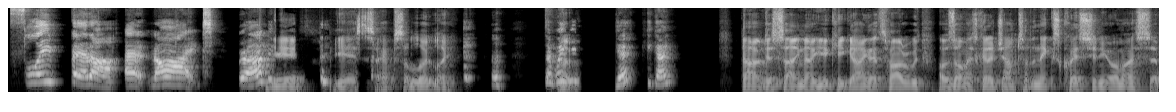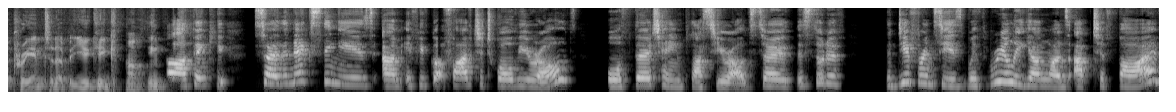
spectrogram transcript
sleep better at night, right? Yes, yes, absolutely. so when no, you, yeah, keep going. No, I'm just saying, no, you keep going. That's why I was almost going to jump to the next question. You almost uh, preempted it, but you keep going. Oh, thank you. So the next thing is um, if you've got five to 12 year olds or 13 plus year olds. So the sort of the difference is with really young ones up to five,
